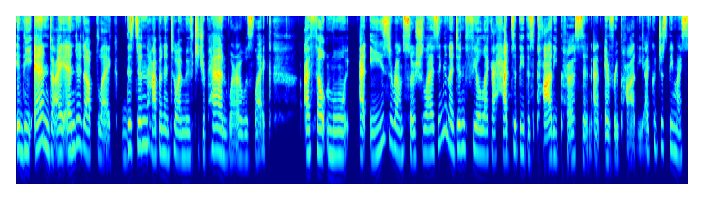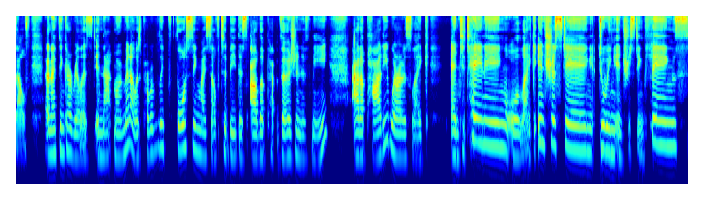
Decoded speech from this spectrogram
In the end, I ended up like this didn't happen until I moved to Japan, where I was like, I felt more at ease around socializing and I didn't feel like I had to be this party person at every party. I could just be myself. And I think I realized in that moment I was probably forcing myself to be this other p- version of me at a party where I was like entertaining or like interesting, doing interesting things,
